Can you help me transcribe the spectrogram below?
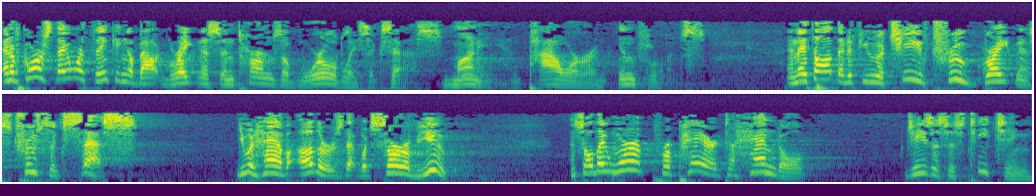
And of course, they were thinking about greatness in terms of worldly success, money, and power, and influence. And they thought that if you achieve true greatness, true success, you would have others that would serve you. And so they weren't prepared to handle Jesus' teaching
